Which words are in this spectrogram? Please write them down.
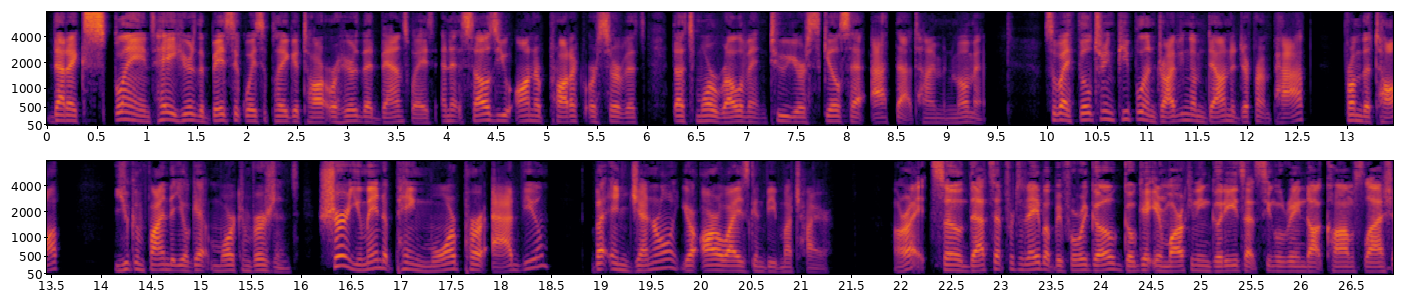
that explains, hey, here's the basic ways to play guitar or here are the advanced ways. And it sells you on a product or service that's more relevant to your skill set at that time and moment. So by filtering people and driving them down a different path from the top, you can find that you'll get more conversions. Sure, you may end up paying more per ad view, but in general, your ROI is going to be much higher. All right, so that's it for today. But before we go, go get your marketing goodies at singlegrain.com slash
